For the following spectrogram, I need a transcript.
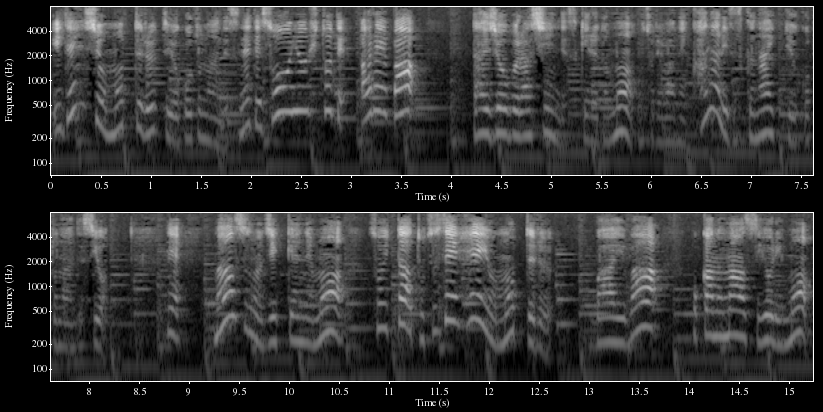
遺伝子を持ってるっていうことなんですね。で、そういう人であれば大丈夫らしいんですけれども、それはね、かなり少ないっていうことなんですよ。で、マウスの実験でも、そういった突然変異を持っている場合は、他のマウスよりも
